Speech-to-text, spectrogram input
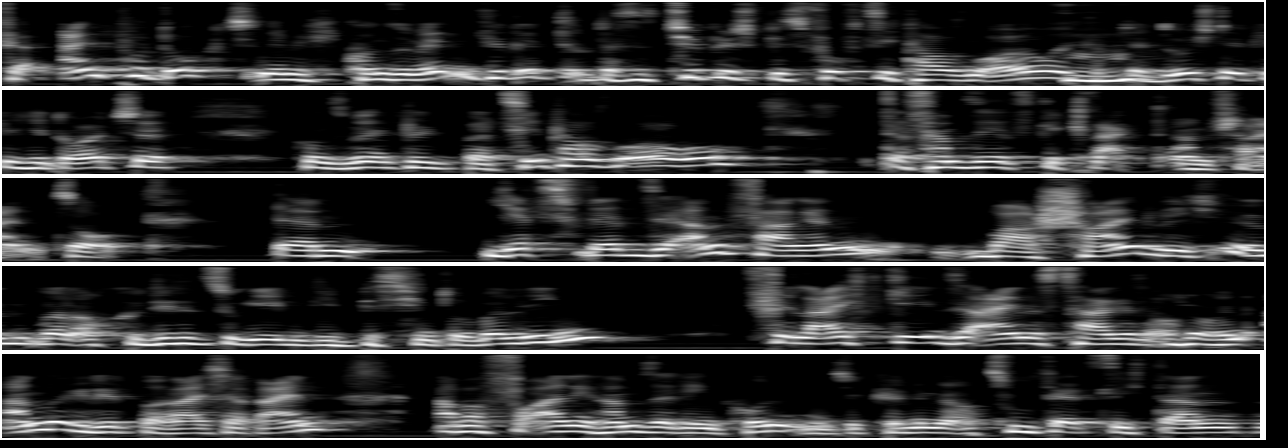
für ein Produkt, nämlich Konsumentenkredit, und das ist typisch bis 50.000 Euro, ich mhm. glaube, der durchschnittliche deutsche Konsumentenkredit bei 10.000 Euro, das haben sie jetzt geknackt anscheinend. So, ähm, Jetzt werden sie anfangen, wahrscheinlich irgendwann auch Kredite zu geben, die ein bisschen drüber liegen. Vielleicht gehen sie eines Tages auch noch in andere Kreditbereiche rein, aber vor allen Dingen haben sie ja den Kunden. Sie können mir auch zusätzlich dann,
